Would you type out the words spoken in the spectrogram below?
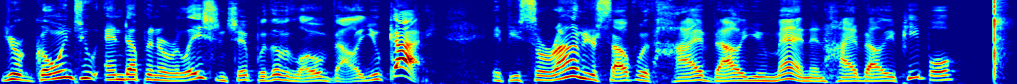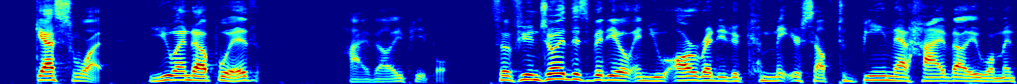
you're going to end up in a relationship with a low value guy. If you surround yourself with high value men and high value people, guess what? You end up with high value people. So if you enjoyed this video and you are ready to commit yourself to being that high value woman,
